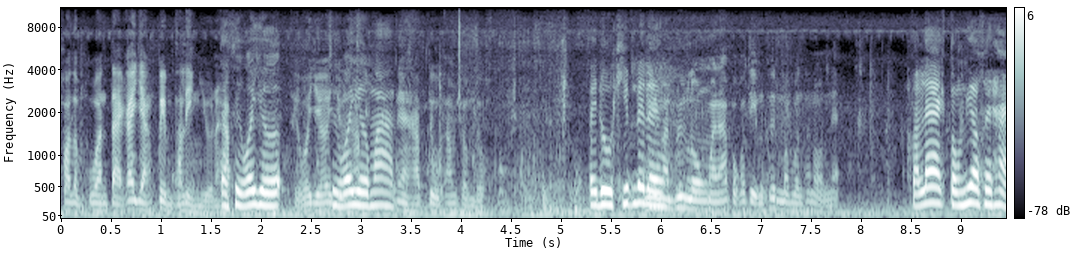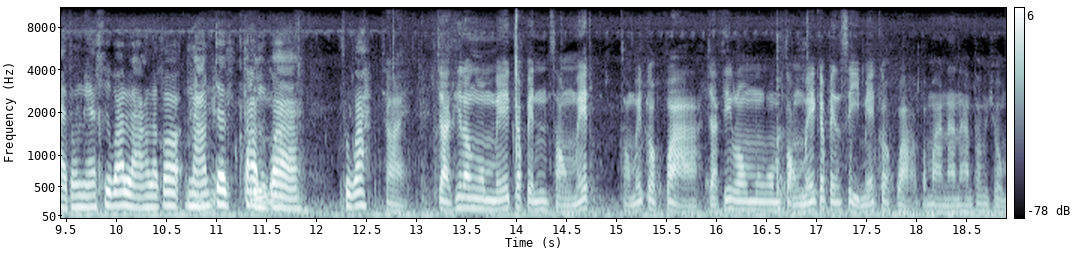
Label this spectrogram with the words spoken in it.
พอสมควรแต่ก็ยังปริ่มตลิ่งอยู่นะคแต่รับ ถือว่าเยอะ ถือว่าเยอะถือว่าเยอะนมาก เนี่ยครับดูท่านผู้ชมดูไปดูคลิปได้เลย นี่มันเพิ่งลงมานะ ปกติมันขึ้นมาบนถนนเนี่ย ตอนแรกตรงที่เราเคยถ่ายตรงเนี้ยคือบ้านล้างแล้วก็น้ำจะต่ำกว่า ถูกป่ะ ใช่ จากที่เรางมเมตรก็เป็น 2 เมตร 2 เมตรกว่าๆจากที่เรางม2เมตรก็เป็น 4 เมตรกว่าๆประมาณนั้นนะครับท่านผู้ชม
